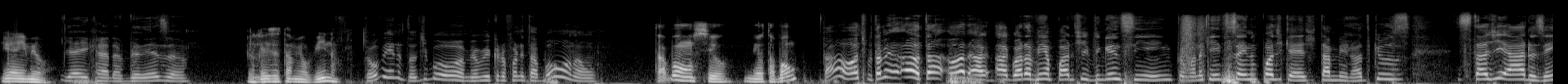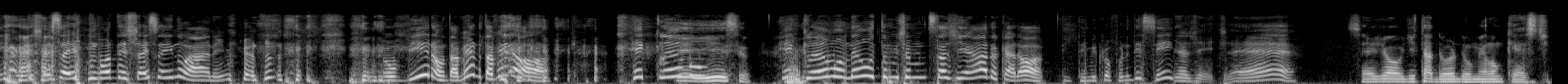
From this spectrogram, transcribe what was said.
E aí, meu? E aí, cara, beleza? Beleza, tá me ouvindo? Tô ouvindo, tô de boa. Meu microfone tá bom ou não? Tá bom, seu. Meu tá bom? Tá ótimo. Tá, me- ó, tá, a- agora vem a parte vingancinha, hein? Tomara que entre isso aí no podcast. Tá melhor do que os estagiários, hein? Vou deixar isso aí, vou deixar isso aí no ar, hein? Ouviram? Tá vendo? Tá vendo? Ó. Reclamam, isso? reclamam. Não, tô me chamando de estagiário, cara. Ó, tem que ter microfone decente, minha gente. É. Sérgio é o ditador do Meloncast.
